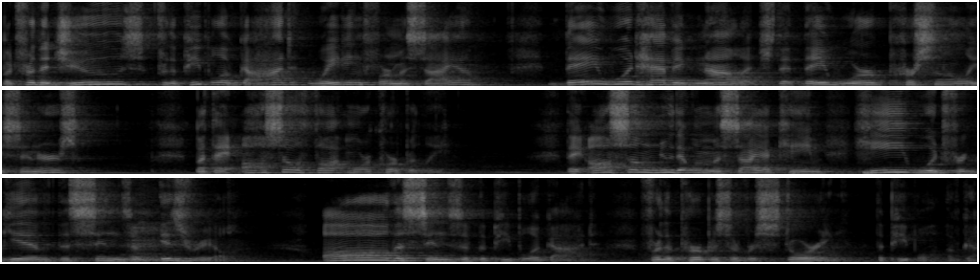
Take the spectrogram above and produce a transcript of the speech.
But for the Jews, for the people of God waiting for Messiah, they would have acknowledged that they were personally sinners, but they also thought more corporately. They also knew that when Messiah came, he would forgive the sins of Israel, all the sins of the people of God, for the purpose of restoring the people of God.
